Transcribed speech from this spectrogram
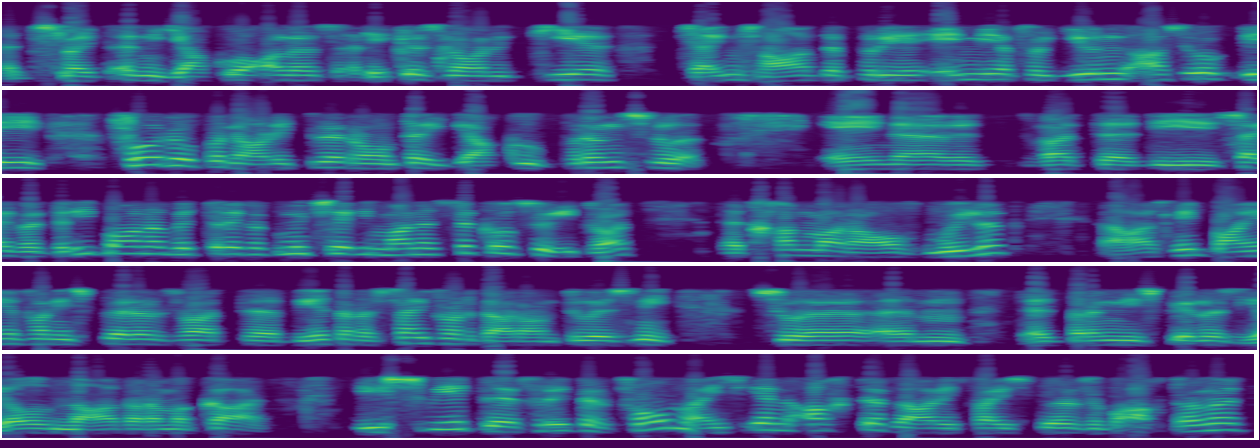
Dit sluit in Jaco Alles, Rikus Naritke, James Hardepree en meer vir Joen asook die voorloper na die tweede ronde Jaco Prinsloo. En uh, wat uh, die syfer 3 bane betref, ek moet sê die manne sukkel so iets wat. Dit gaan maar half moeilik. Daar is nie baie van die spelers wat uh, beter 'n syfer daaraan toe is nie. So ehm um, dit bring die spelers heel nader aan mekaar. Die Swede uh, Frederik Vorm, hy's een agter daardie vyf spelers op 800.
